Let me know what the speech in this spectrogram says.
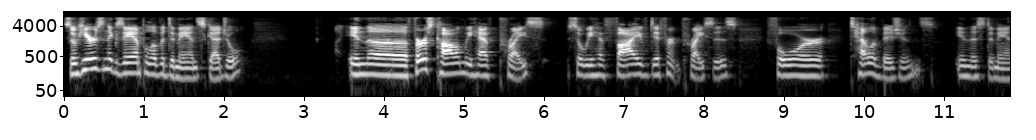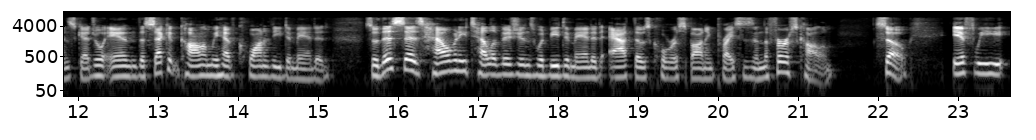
So here's an example of a demand schedule. In the first column, we have price. So we have five different prices for televisions in this demand schedule. And the second column, we have quantity demanded. So this says how many televisions would be demanded at those corresponding prices in the first column. So if we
